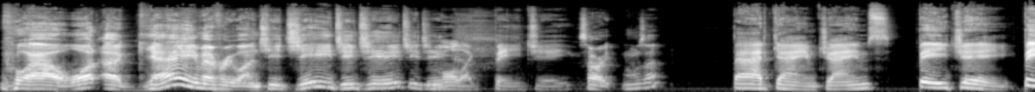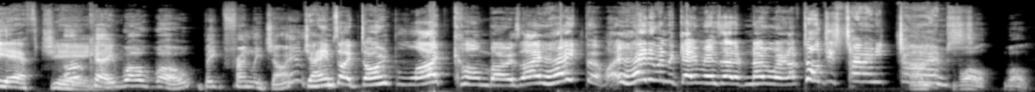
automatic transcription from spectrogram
Wow, what a game, everyone! GG, GG, GG. More like BG. Sorry, what was that? Bad game, James. BG. BFG. Okay, whoa, whoa. Big friendly giant? James, I don't like combos. I hate them. I hate it when the game ends out of nowhere, and I've told you so many Um, times. well, well,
